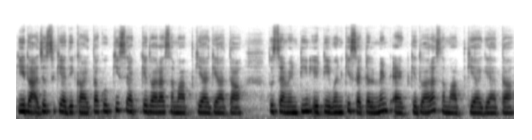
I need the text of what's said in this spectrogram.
की राजस्व की अधिकारिता को किस एक्ट के द्वारा समाप्त किया गया था? तो 1781 के सेटलमेंट एक्ट के द्वारा समाप्त किया गया था।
